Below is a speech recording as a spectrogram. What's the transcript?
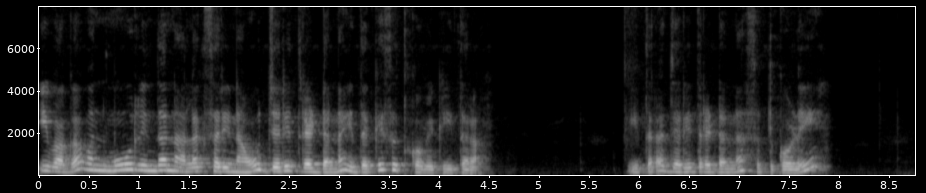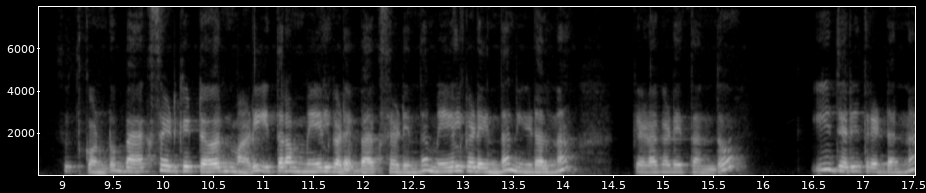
ಇವಾಗ ಒಂದು ಮೂರರಿಂದ ನಾಲ್ಕು ಸರಿ ನಾವು ಜರಿ ಥ್ರೆಡ್ಡನ್ನು ಇದಕ್ಕೆ ಸುತ್ಕೋಬೇಕು ಈ ಥರ. ಈ ಥರ ಜರಿ ಥ್ರೆಡ್ಡನ್ನು ಸುತ್ತಕೊಳ್ಳಿ ಸುತ್ತಕೊಂಡು ಬ್ಯಾಕ್ ಸೈಡ್ಗೆ ಟರ್ನ್ ಮಾಡಿ ಈ ಥರ ಮೇಲ್ಗಡೆ ಬ್ಯಾಕ್ ಸೈಡಿಂದ ಮೇಲ್ಗಡೆಯಿಂದ ನೀಡಲ್ನ ಕೆಳಗಡೆ ತಂದು ಈ ಜರಿ ಥ್ರೆಡ್ಡನ್ನು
